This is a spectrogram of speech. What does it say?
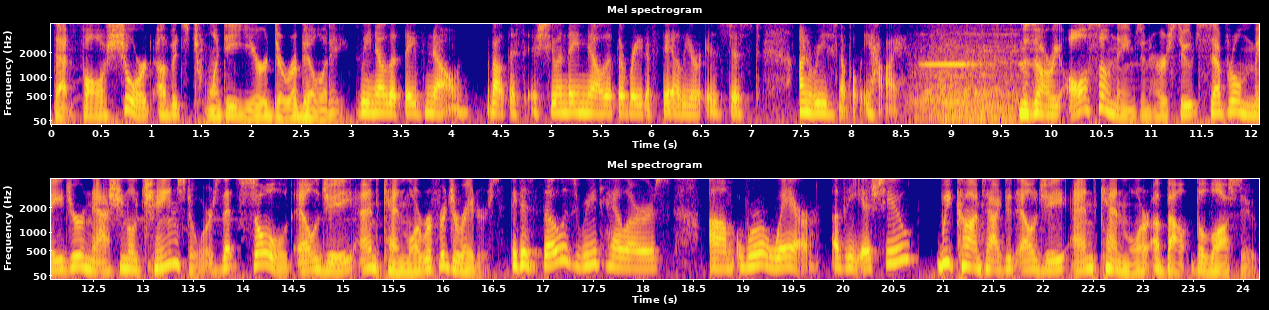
that falls short of its 20 year durability. We know that they've known about this issue and they know that the rate of failure is just unreasonably high. Mouzari also names in her suit several major national chain stores that sold LG and Kenmore refrigerators. Because those retailers um, were aware of the issue we contacted LG and Kenmore about the lawsuit.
